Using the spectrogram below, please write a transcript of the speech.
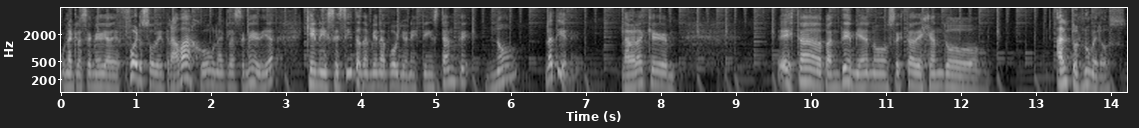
una clase media de esfuerzo, de trabajo, una clase media que necesita también apoyo en este instante, no la tiene. La verdad es que esta pandemia nos está dejando altos números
